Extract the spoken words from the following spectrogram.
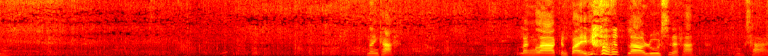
ม นั่นค่ะ ลังลากกันไปลาลูชนะคะ ลูกชาย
